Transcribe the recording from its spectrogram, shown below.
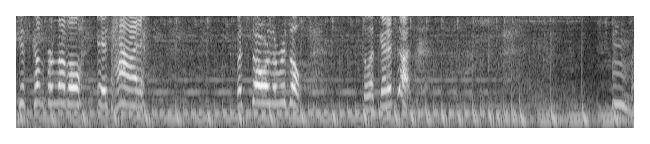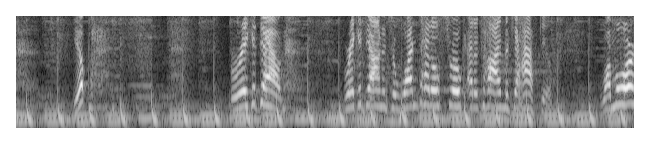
Discomfort level is high. But so are the results. So let's get it done. Mm. Yep. Break it down. Break it down into one pedal stroke at a time if you have to. One more,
